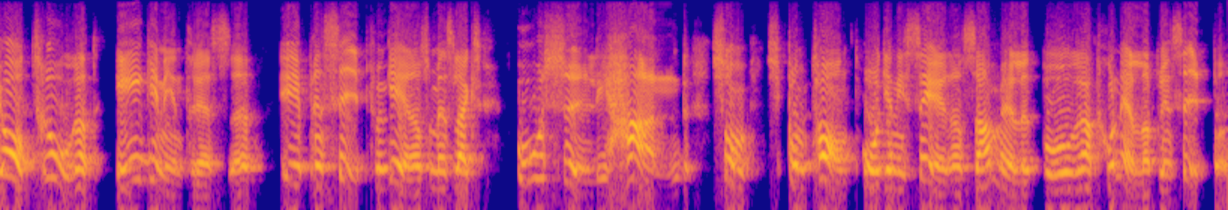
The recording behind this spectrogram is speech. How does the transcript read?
“Jag tror att egenintresse i princip fungerar som en slags osynlig hand som spontant organiserar samhället på rationella principer”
